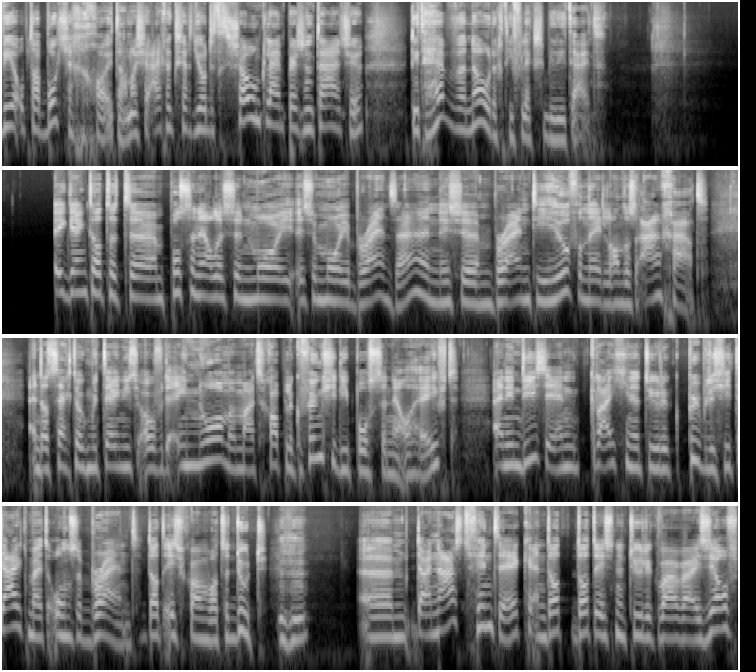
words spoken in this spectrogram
weer op dat bordje gegooid dan? Als je eigenlijk zegt, joh, dit is zo'n klein percentage. Dit hebben we nodig, die flexibiliteit. Ik denk dat het uh, PostNL is een, mooi, is een mooie brand hè? En is een brand die heel veel Nederlanders aangaat. En dat zegt ook meteen iets over de enorme maatschappelijke functie die PostNL heeft. En in die zin krijg je natuurlijk publiciteit met onze brand. Dat is gewoon wat het doet. Mm Um, daarnaast vind ik, en dat, dat is natuurlijk waar wij zelf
